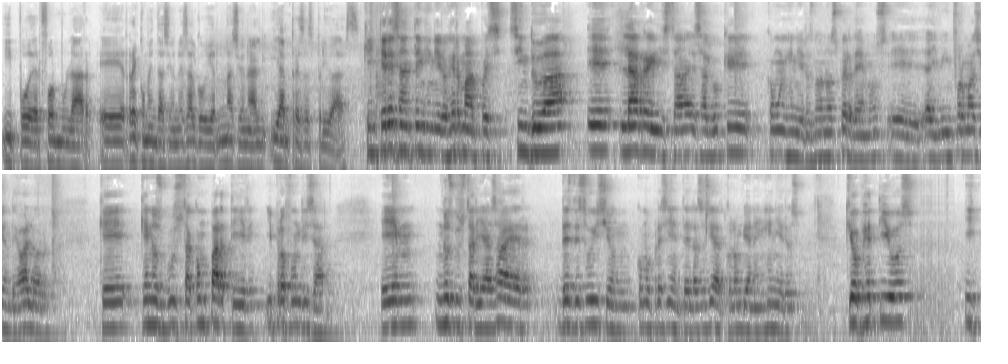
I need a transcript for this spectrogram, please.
y poder formular eh, recomendaciones al gobierno nacional y a empresas privadas. Qué interesante, ingeniero Germán. Pues sin duda eh, la revista es algo que como ingenieros no nos perdemos. Hay información de valor que, que, nos gusta compartir y profundizar. Em, nos gustaría saber, desde su visión como presidente de la Sociedad Colombiana de Ingenieros, qué objetivos y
